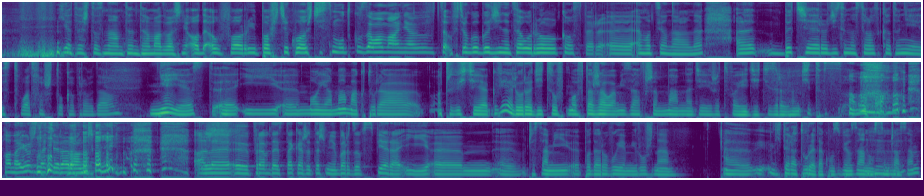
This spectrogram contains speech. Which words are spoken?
Ja też to znałam, ten temat właśnie od euforii, powściekłości, smutku, załamania w, w ciągu godziny cały roller coaster e, emocjonalny. Ale bycie rodzicem nastolatka to nie jest łatwa sztuka, prawda? Nie jest e, i e, moja mama, która oczywiście jak wielu rodziców powtarzała mi zawsze, mam nadzieję, że twoje dzieci zrobią ci to samo. Ona już zaciera rączki, ale e, prawda jest taka, że też mnie bardzo wspiera i czasami podarowuje mi różne literaturę taką związaną z tym mhm. czasem.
